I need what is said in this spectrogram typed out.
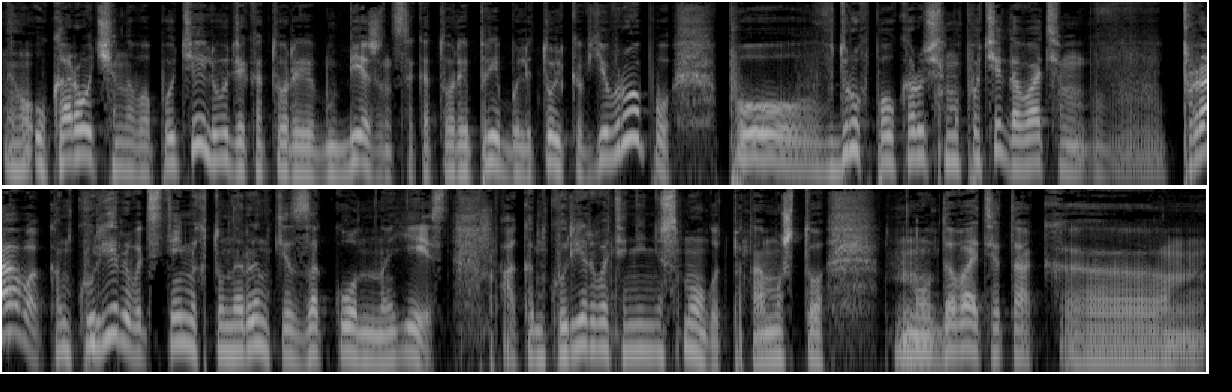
э, укороченного пути люди, которые беженцы беженцы, которые прибыли только в Европу, по, вдруг по укороченному пути давать им право конкурировать с теми, кто на рынке законно есть. А конкурировать они не смогут, потому что, ну, давайте так... Э-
